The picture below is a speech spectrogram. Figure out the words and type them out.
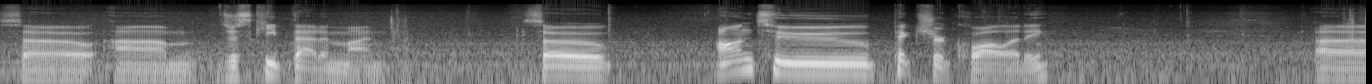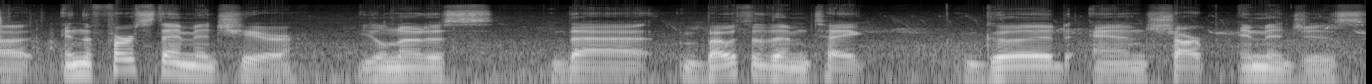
So um, just keep that in mind. So on to picture quality. Uh, in the first image here, you'll notice that both of them take good and sharp images.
